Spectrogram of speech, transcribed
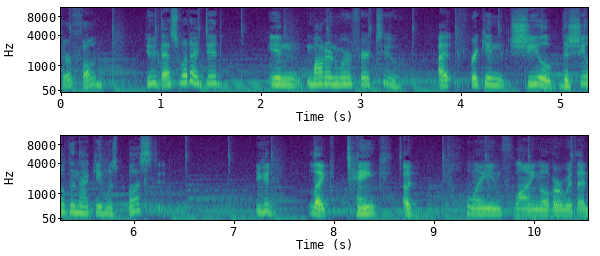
They're fun. dude. That's what I did in Modern Warfare 2. I freaking shield. The shield in that game was busted. You could like tank a plane flying over with a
